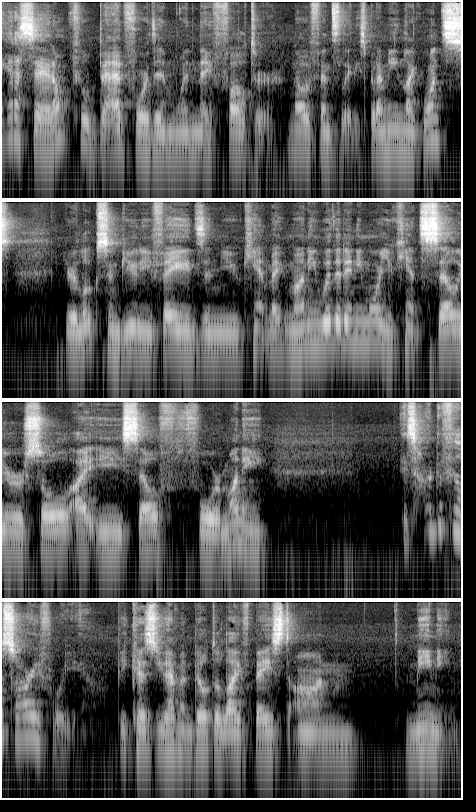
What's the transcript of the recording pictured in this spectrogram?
I gotta say, I don't feel bad for them when they falter. No offense, ladies, but I mean, like, once your looks and beauty fades and you can't make money with it anymore, you can't sell your soul, i.e., self, for money, it's hard to feel sorry for you because you haven't built a life based on meaning.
